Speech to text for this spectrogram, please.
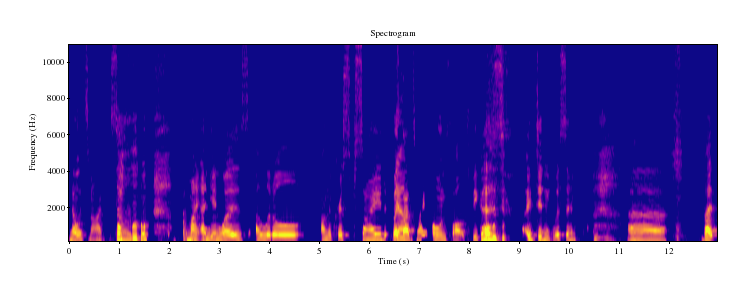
No, it's not. So my onion was a little on the crisp side, but Yeah. that's my own fault because I didn't listen. Uh, but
